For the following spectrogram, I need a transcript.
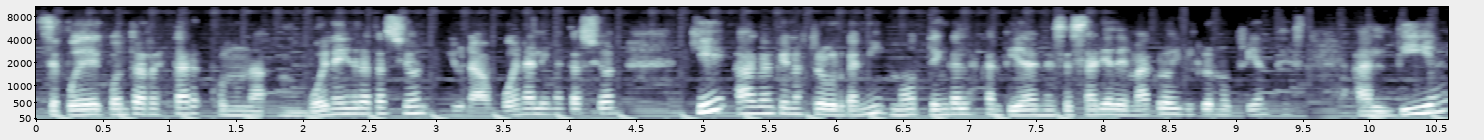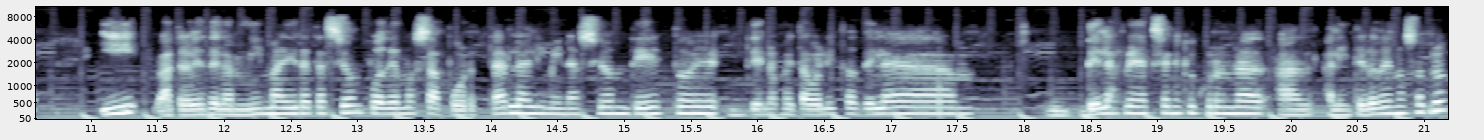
se puede contrarrestar con una buena hidratación y una buena alimentación que haga que nuestro organismo tenga las cantidades necesarias de macro y micronutrientes al día. Y a través de la misma hidratación podemos aportar la eliminación de esto de los metabolitos de la de las reacciones que ocurren al interior de nosotros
